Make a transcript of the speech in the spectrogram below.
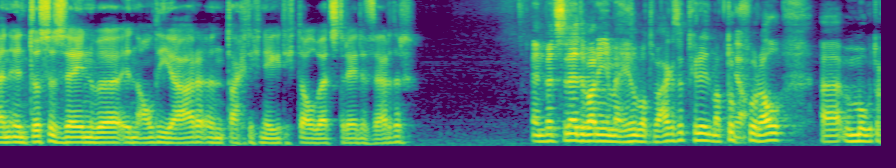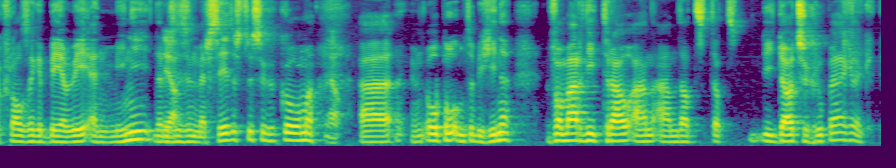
En intussen zijn we in al die jaren een 80, 90-tal wedstrijden verder. En wedstrijden waarin je met heel wat wagens hebt gereden, maar toch vooral, uh, we mogen toch vooral zeggen BMW en Mini. Daar is dus een Mercedes tussen gekomen, ja. uh, een Opel om te beginnen. Vanwaar die trouw aan, aan dat, dat, die Duitse groep eigenlijk?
